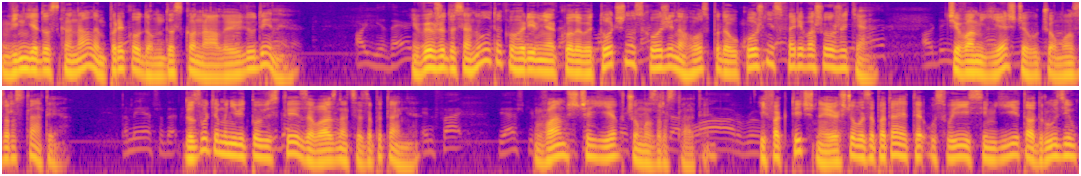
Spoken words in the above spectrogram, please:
Він є досконалим прикладом досконалої людини. І ви вже досягнули такого рівня, коли ви точно схожі на Господа у кожній сфері вашого життя. Чи вам є ще у чому зростати? Дозвольте мені відповісти за вас на це запитання. Вам ще є в чому зростати. І фактично, якщо ви запитаєте у своїй сім'ї та друзів,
